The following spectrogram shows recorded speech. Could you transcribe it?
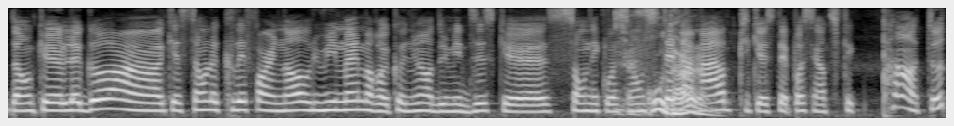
Donc, euh, le gars en question, le Cliff Arnold, lui-même a reconnu en 2010 que son équation, c'était la merde, puis que c'était pas scientifique, pas en tout.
